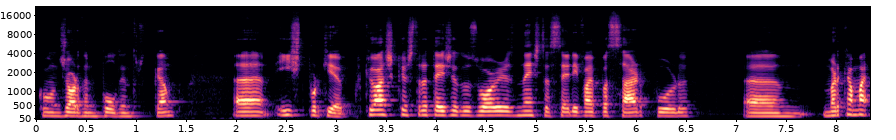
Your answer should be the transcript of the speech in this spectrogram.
com o Jordan Poole dentro de campo. Uh, isto porquê? Porque eu acho que a estratégia dos Warriors nesta série vai passar por um, marcar mais,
